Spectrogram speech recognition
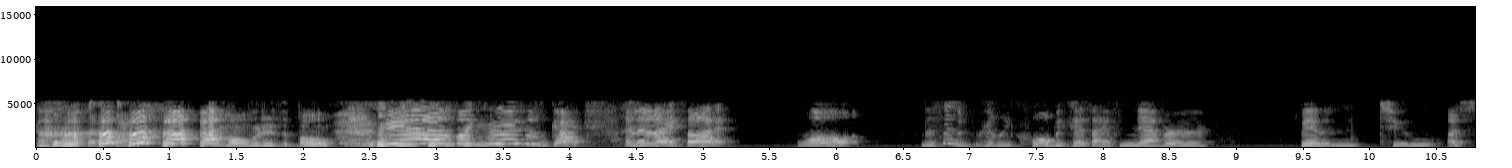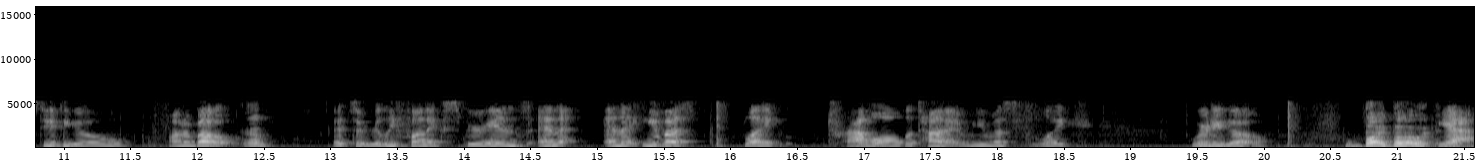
I'm over to the boat. yeah, I was like, "Who is this guy?" And then I thought, "Well, this is really cool because I've never been to a studio on a boat. Yeah. It's a really fun experience, and and you must like travel all the time. You must like, where do you go? By boat? Yeah,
